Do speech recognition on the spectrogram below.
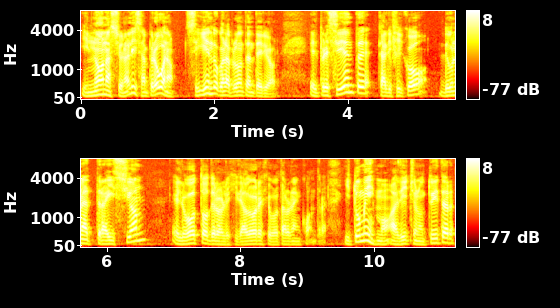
y no nacionalizan. Pero bueno, siguiendo con la pregunta anterior, el presidente calificó de una traición el voto de los legisladores que votaron en contra. Y tú mismo has dicho en un Twitter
